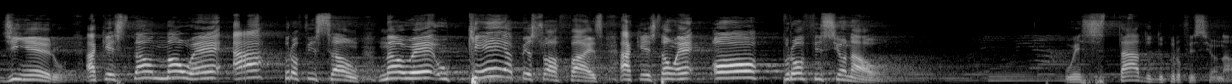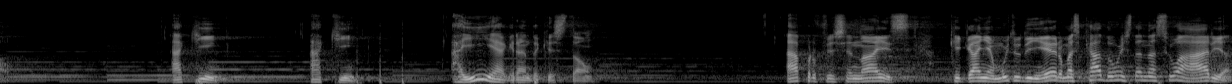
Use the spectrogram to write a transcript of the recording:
dinheiro. A questão não é a profissão, não é o que a pessoa faz. A questão é o profissional. O estado do profissional. Aqui, aqui Aí é a grande questão. Há profissionais que ganham muito dinheiro, mas cada um está na sua área.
